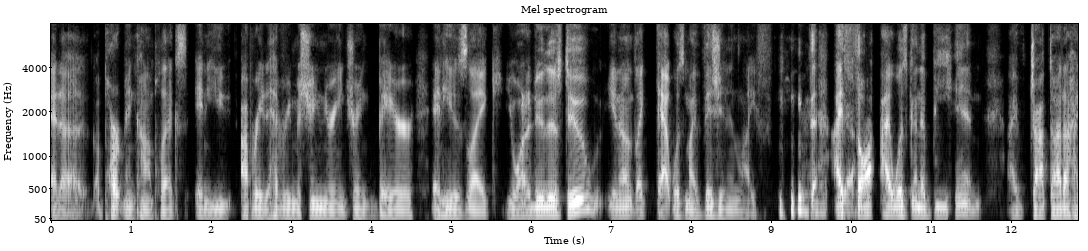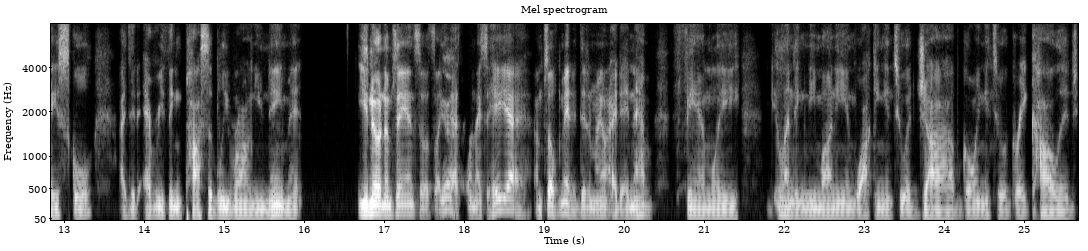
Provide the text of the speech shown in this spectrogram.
at a apartment complex, and he operated heavy machinery and drank beer. And he was like, "You want to do this too?" You know, like that was my vision in life. Mm-hmm. I yeah. thought I was gonna be him. I dropped out of high school. I did everything possibly wrong. You name it. You know what I'm saying? So it's like yeah. that's when I say, "Hey, yeah, I'm self-made. I did it on my own. I didn't have family." Lending me money and walking into a job, going into a great college.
